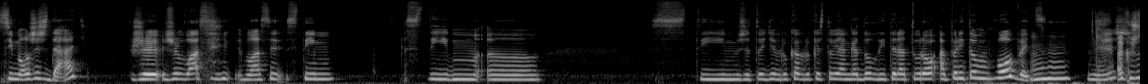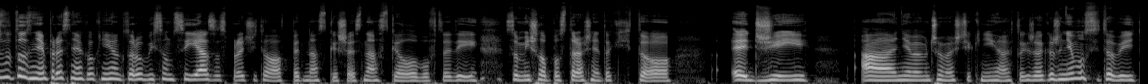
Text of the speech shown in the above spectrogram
si môžeš dať, že, že vlastne, vlastne s tým s tým uh, tým, že to ide v ruka v ruke s tou young adult literatúrou a pritom vôbec. Mm-hmm. Vieš? Akože toto znie presne ako kniha, ktorú by som si ja zase prečítala v 15 16 lebo vtedy som išla po strašne takýchto edgy a neviem čom ešte knihách. Takže akože nemusí to byť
